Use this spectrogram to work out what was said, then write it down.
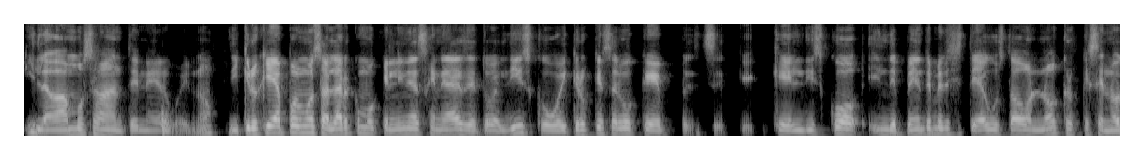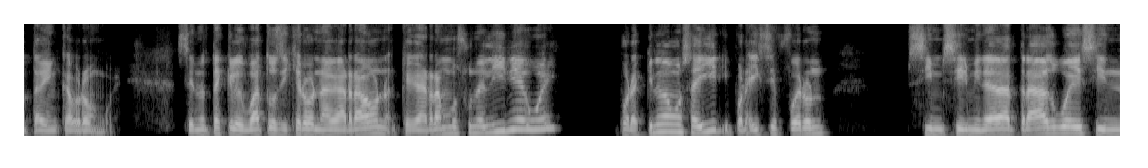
y la vamos a mantener, güey, ¿no? Y creo que ya podemos hablar como que en líneas generales de todo el disco, güey. Creo que es algo que, pues, que, el disco, independientemente si te haya gustado o no, creo que se nota bien cabrón, güey. Se nota que los vatos dijeron, agarraron, que agarramos una línea, güey, por aquí nos vamos a ir, y por ahí se fueron sin, mirar atrás, güey, sin,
